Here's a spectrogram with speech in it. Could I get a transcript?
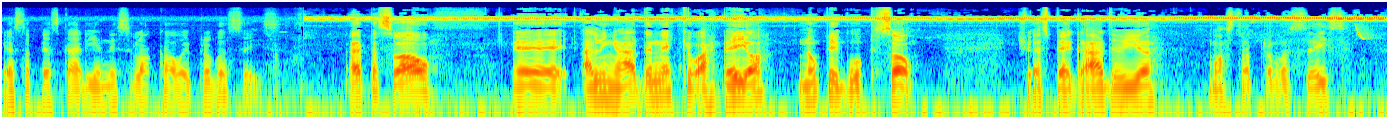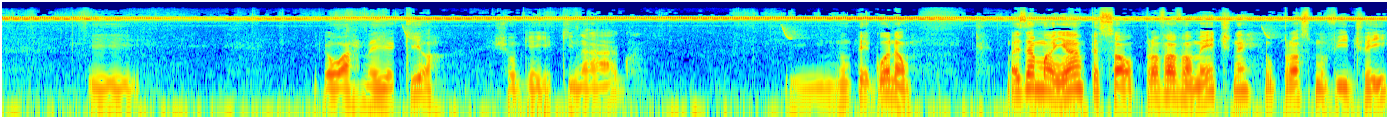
essa pescaria nesse local aí para vocês. Aí, pessoal, é, alinhada, né, que eu armei, ó, não pegou, pessoal. Se tivesse pegado, eu ia mostrar para vocês. E eu armei aqui, ó, joguei aqui na água e não pegou não. Mas amanhã, pessoal, provavelmente, né, o próximo vídeo aí,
